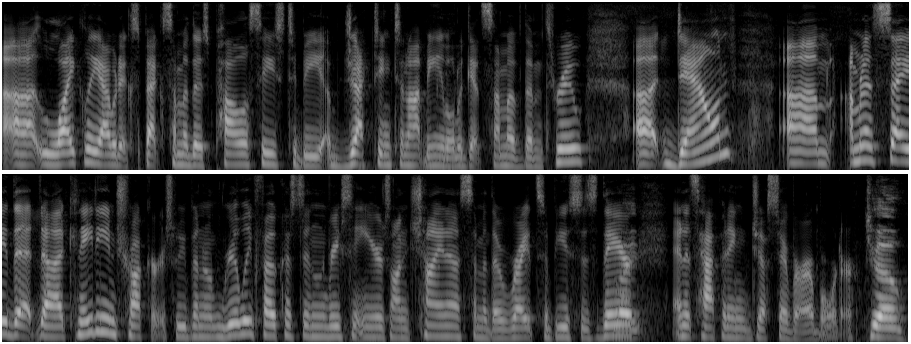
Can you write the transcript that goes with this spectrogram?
Uh, likely, I would expect some of those policies to be objecting to not being able to get some of them through. Uh, down, um, I'm going to say that uh, Canadian truckers, we've been really focused in recent years on China, some of the rights abuses there, right. and it's happening just over our border. Joe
